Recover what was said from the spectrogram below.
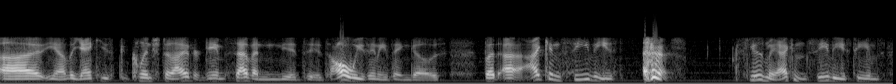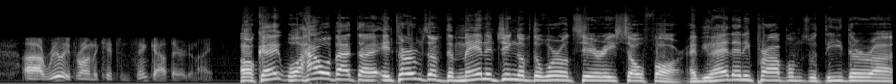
uh, you know the Yankees could clinch tonight or Game Seven. It's it's always anything goes. But uh, I can see these. excuse me. I can see these teams uh, really throwing the kitchen sink out there tonight. Okay, well, how about the in terms of the managing of the World Series so far? Have you had any problems with either uh,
